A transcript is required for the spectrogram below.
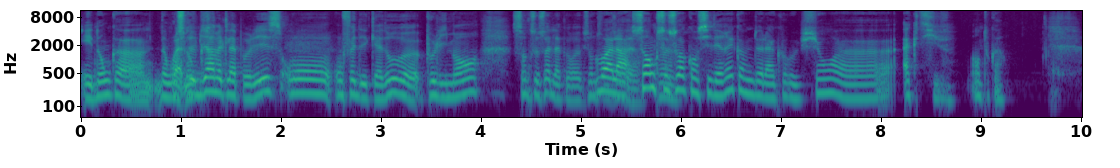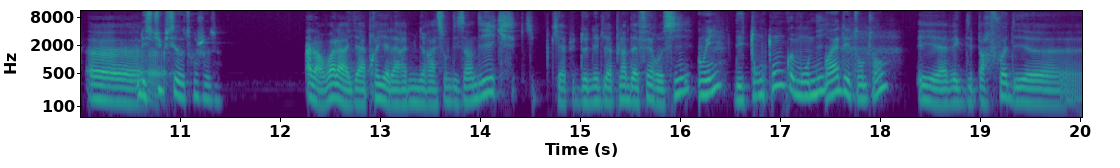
Et donc, euh, donc On voilà, se met donc- bien avec la police, on, on fait des cadeaux euh, poliment, sans que ce soit de la corruption. de Voilà, sans que ce soit considéré comme de la corruption active, en tout cas. Les stupes, c'est autre chose. Alors voilà, il y a, après il y a la rémunération des indiques, qui, qui a pu donner lieu à plein d'affaires aussi. Oui, Des tontons, comme on dit. ouais, des tontons. Et avec des, parfois des, euh,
